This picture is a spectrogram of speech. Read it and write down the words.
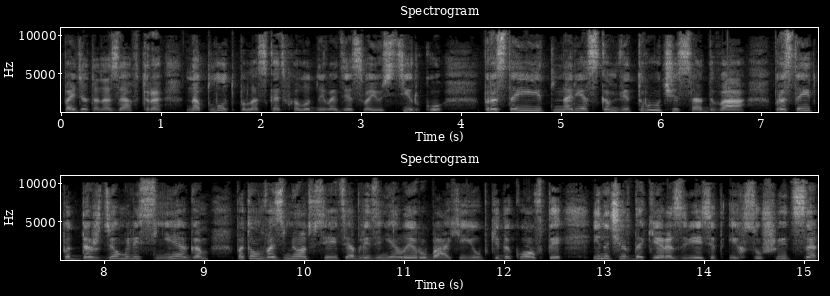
Пойдет она завтра на плот полоскать в холодной воде свою стирку, простоит на резком ветру часа два, простоит под дождем или снегом, потом возьмет все эти обледенелые рубахи, юбки да кофты и на чердаке развесит их сушиться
